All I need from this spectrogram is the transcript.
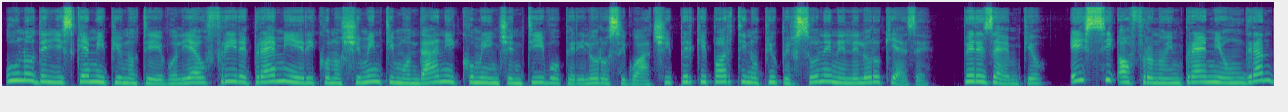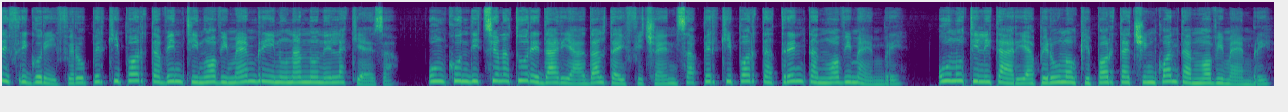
uno degli schemi più notevoli è offrire premi e riconoscimenti mondani come incentivo per i loro seguaci perché portino più persone nelle loro chiese. Per esempio, Essi offrono in premio un grande frigorifero per chi porta 20 nuovi membri in un anno nella Chiesa, un condizionatore d'aria ad alta efficienza per chi porta 30 nuovi membri, un'utilitaria per uno che porta 50 nuovi membri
